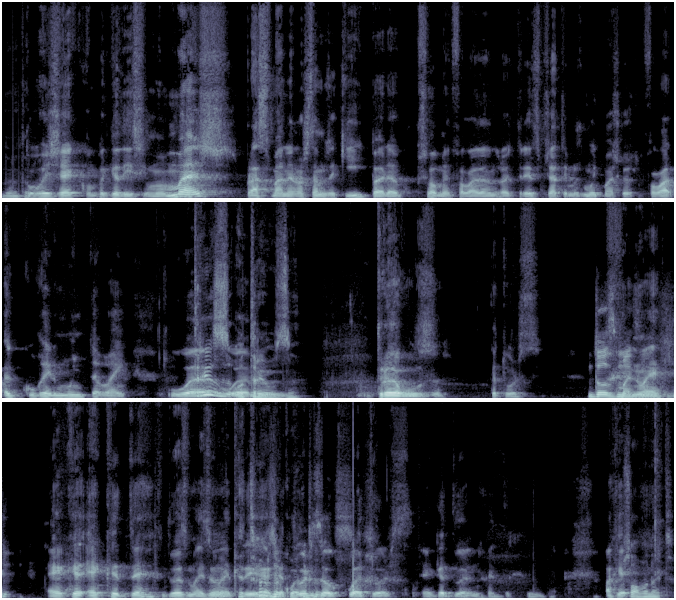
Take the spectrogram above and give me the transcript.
Ah. Hoje é complicadíssimo, mas para a semana nós estamos aqui para pessoalmente falar de Android 13, porque já temos muito mais coisas para falar, a correr muito bem. O, ah, 13 o, ou ah, 13? 13, 14, 12 mais não um. é? É que é que 12 mais 1 é, É 13, 14 é ou 14 ou 14. É 14, não é? Ok, Pessoal, boa noite.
